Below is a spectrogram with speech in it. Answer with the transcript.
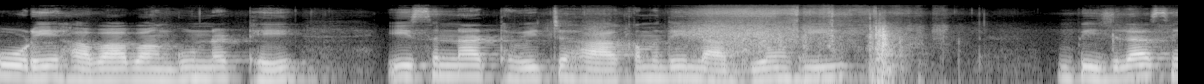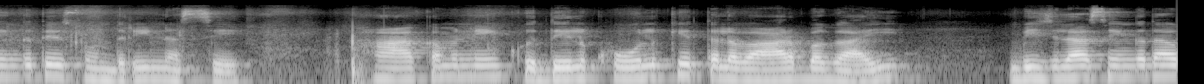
ਘੋੜੇ ਹਵਾ ਵਾਂਗੂ ਨੱਠੇ। ਇਸ ਨੱਠ ਵਿੱਚ ਹਾਕਮ ਦੇ ਲਾਗਿਓਂ ਹੀ ਬਿਜਲਾ ਸਿੰਘ ਤੇ ਸੁੰਦਰੀ ਨੱਸੇ। ਹਾਕਮ ਨੇ ਦਿਲ ਖੋਲ ਕੇ ਤਲਵਾਰ ਬਗਾਈ। ਬਿਜਲਾ ਸਿੰਘ ਦਾ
